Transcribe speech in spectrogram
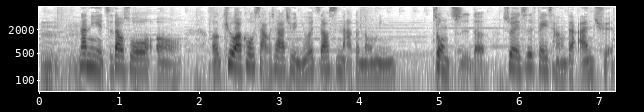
嗯嗯，那你也知道说，呃呃，QR code 扫下去，你会知道是哪个农民种植的，所以是非常的安全。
